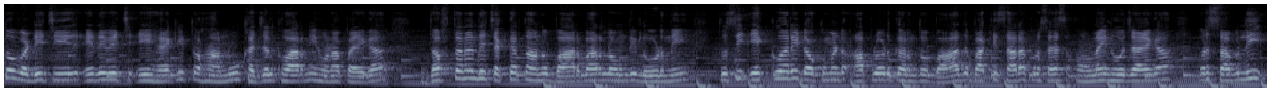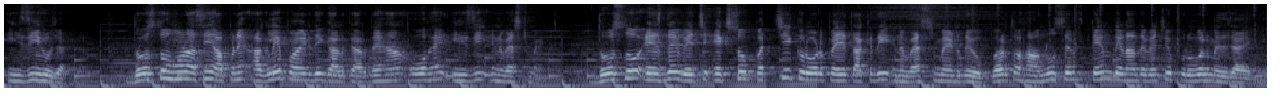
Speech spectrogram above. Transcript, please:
ਤੋਂ ਵੱਡੀ ਚੀਜ਼ ਇਹਦੇ ਵਿੱਚ ਇਹ ਹੈ ਕਿ ਤੁਹਾਨੂੰ ਖੱਜਲ ਖੁਆਰ ਨਹੀਂ ਹੋਣਾ ਪਏਗਾ। ਦਫ਼ਤਰਾਂ ਦੇ ਚੱਕਰ ਤੁਹਾਨੂੰ ਬਾਰ-ਬਾਰ ਲਾਉਣ ਦੀ ਲੋੜ ਨਹੀਂ। ਤੁਸੀਂ ਇੱਕ ਵਾਰੀ ਡਾਕੂਮੈਂਟ ਅਪਲੋਡ ਕਰਨ ਤੋਂ ਬਾਅਦ ਬਾਕੀ ਸਾਰਾ ਪ੍ਰੋਸੈਸ ਆਨਲਾਈਨ ਹੋ ਜਾਏਗਾ ਔਰ ਸਭ ਲਈ ਈਜ਼ੀ ਹੋ ਜਾਏਗਾ। ਦੋਸਤੋ, ਹੁਣ ਅਸੀਂ ਆਪਣੇ ਅਗਲੇ ਪੁਆਇੰਟ ਦੀ ਗੱਲ ਕਰਦੇ ਹਾਂ। ਉਹ ਹੈ ਈਜ਼ੀ ਇਨਵੈਸਟਮੈਂਟ ਦੋਸਤੋ, ਇਸ ਦੇ ਵਿੱਚ 125 ਕਰੋੜ ਰੁਪਏ ਤੱਕ ਦੀ ਇਨਵੈਸਟਮੈਂਟ ਦੇ ਉੱਪਰ ਤੁਹਾਨੂੰ ਸਿਰਫ 3 ਦਿਨਾਂ ਦੇ ਵਿੱਚ ਅਪਰੂਵਲ ਮਿਲ ਜਾਏਗੀ।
